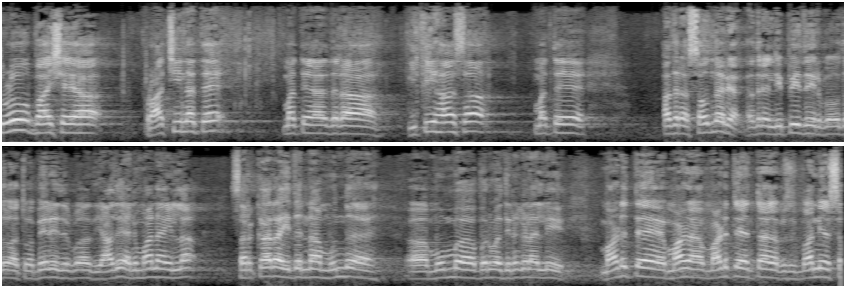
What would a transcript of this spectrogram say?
ತುಳು ಭಾಷೆಯ ಪ್ರಾಚೀನತೆ, ಮತ್ತೆ ಅದರ ಇತಿಹಾಸ, ಮತ್ತೆ ಅದರ ಸೌಂದರ್ಯ, ಅಂದರೆ ಲಿಪಿದು ಇರ್ಬೋದು ಅಥವಾ ಬೇರೆದಿರ್ಬೋದು ಅದು ಯಾವುದೇ ಅನುಮಾನ ಇಲ್ಲ. ಸರ್ಕಾರ ಇದನ್ನ ಮುಂದೆ ಮುಂಬ ಬರುವ ದಿನಗಳಲ್ಲಿ ಮಾಡುತ್ತೆ, ಮಾಡ- ಮಾಡುತ್ತೆ ಅಂತ ಮಾನ್ಯ ಸ,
